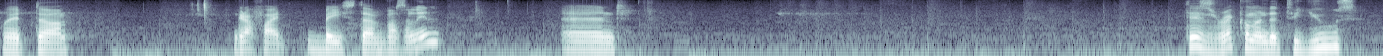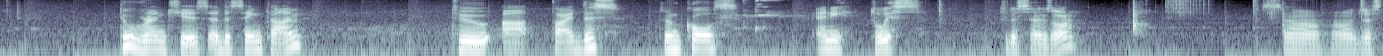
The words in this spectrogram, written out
With um, graphite based uh, Vaseline. And it is recommended to use two wrenches at the same time to uh, tie this to cause any twist to the sensor. So I'll just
